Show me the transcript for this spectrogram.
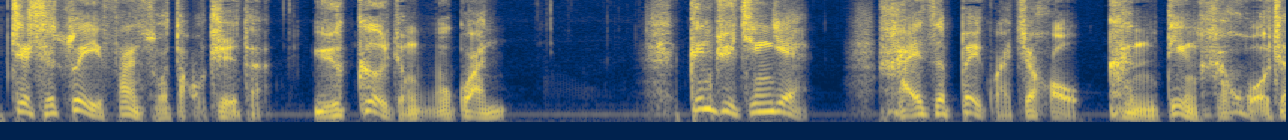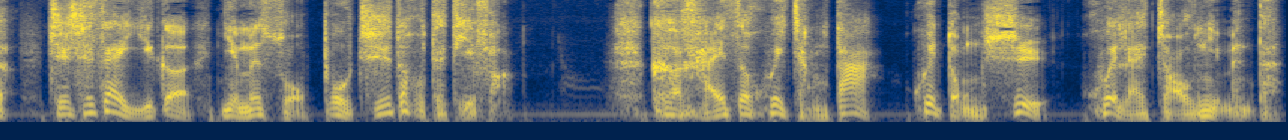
这是罪犯所导致的，与个人无关。根据经验。孩子被拐之后肯定还活着，只是在一个你们所不知道的地方。可孩子会长大，会懂事，会来找你们的。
